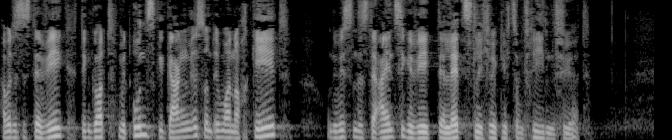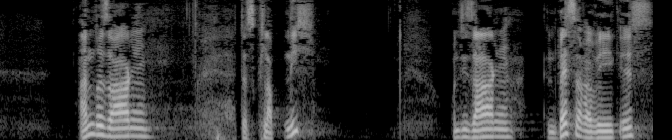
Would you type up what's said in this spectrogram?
aber das ist der Weg, den Gott mit uns gegangen ist und immer noch geht. Und wir wissen, das ist der einzige Weg, der letztlich wirklich zum Frieden führt. Andere sagen, das klappt nicht. Und sie sagen, ein besserer Weg ist,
